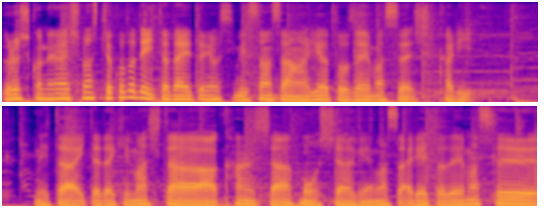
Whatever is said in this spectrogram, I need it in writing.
ろしくお願いします。ということでいただいております。ミスさんさんありがとうございます。しっかりネタいただきました。感謝申し上げます。ありがとうございます。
